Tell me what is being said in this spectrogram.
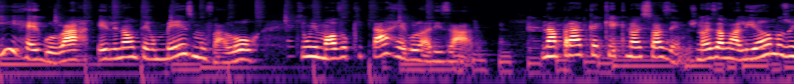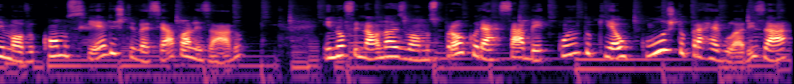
irregular, ele não tem o mesmo valor que um imóvel que está regularizado. Na prática, o que, é que nós fazemos? Nós avaliamos o imóvel como se ele estivesse atualizado e no final nós vamos procurar saber quanto que é o custo para regularizar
